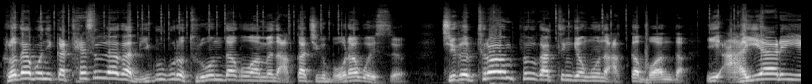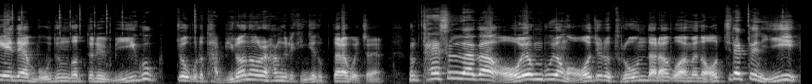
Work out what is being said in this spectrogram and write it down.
그러다 보니까 테슬라가 미국으로 들어온다고 하면 아까 지금 뭐라고 했어요? 지금 트럼프 같은 경우는 아까 뭐 한다? 이 IRA에 대한 모든 것들을 미국 쪽으로 다 밀어넣을 확률이 굉장히 높다라고 했잖아요. 그럼 테슬라가 어영부영 어지로 들어온다라고 하면 어찌됐든 이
